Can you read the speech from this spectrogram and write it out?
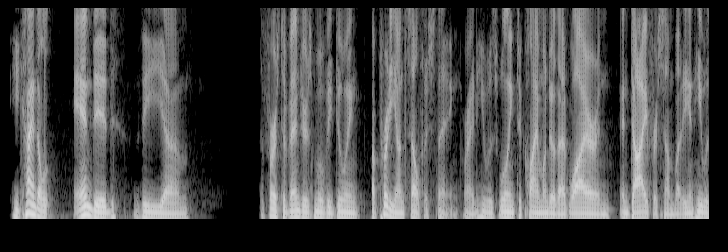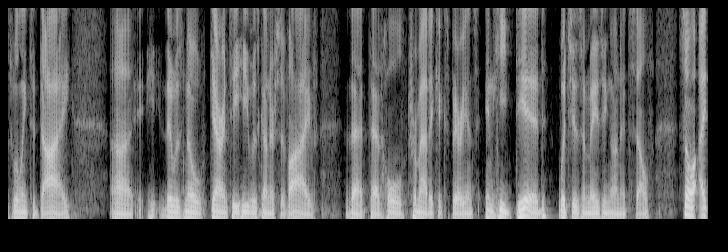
he kind of ended the um, the first Avengers movie doing a pretty unselfish thing, right? He was willing to climb under that wire and, and die for somebody, and he was willing to die. Uh, he, there was no guarantee he was going to survive that that whole traumatic experience, and he did, which is amazing on itself. So I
